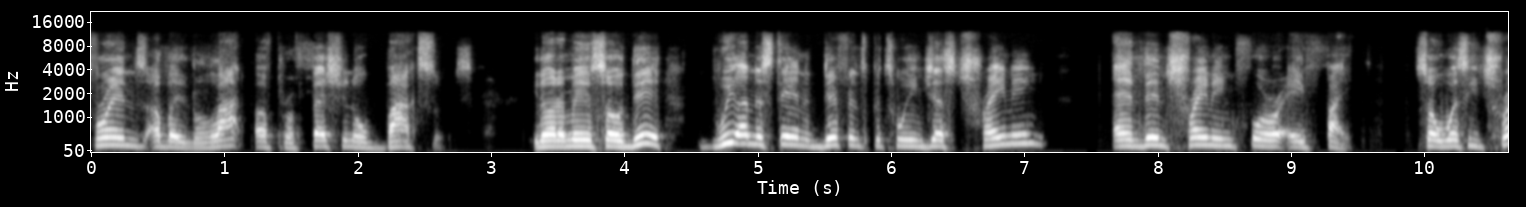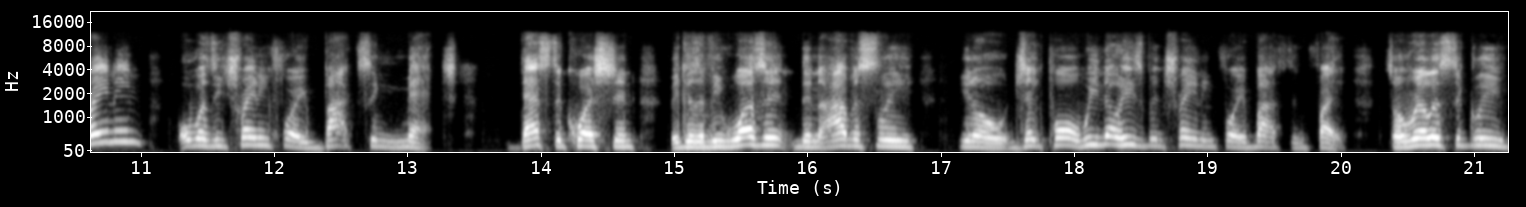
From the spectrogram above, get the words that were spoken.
friends of a lot of professional boxers. You know what I mean? So did we understand the difference between just training and then training for a fight? So was he training or was he training for a boxing match? That's the question. Because if he wasn't, then obviously, you know, Jake Paul, we know he's been training for a boxing fight. So realistically,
